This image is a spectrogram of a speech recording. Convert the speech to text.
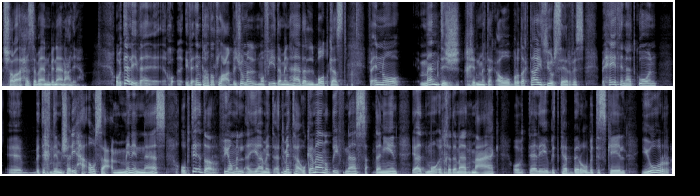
شرائح الزبائن بناء عليها. وبالتالي إذا إذا أنت هتطلع بجمل مفيدة من هذا البودكاست فإنه منتج خدمتك أو productize your service بحيث إنها تكون آه، بتخدم شريحة أوسع من الناس وبتقدر في يوم من الأيام تأتمتها وكمان تضيف ناس تانيين يقدموا الخدمات معك وبالتالي بتكبر وبت scale your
